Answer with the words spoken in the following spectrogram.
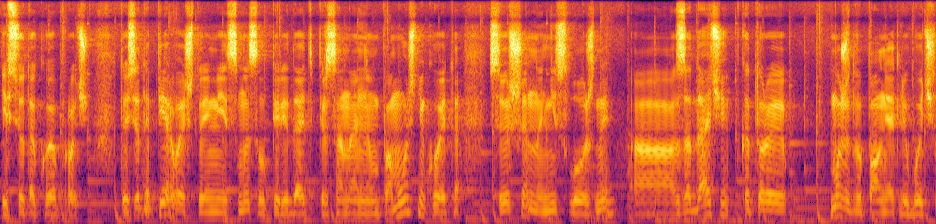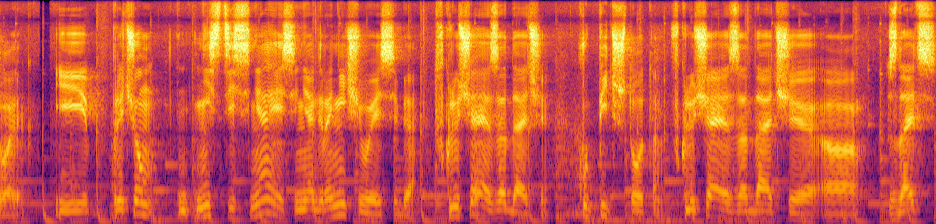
и все такое прочее. То есть это первое, что имеет смысл передать персональному помощнику, это совершенно несложные а, задачи, которые может выполнять любой человек. И причем не стесняясь и не ограничивая себя, включая задачи купить что-то, включая задачи э, сдать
